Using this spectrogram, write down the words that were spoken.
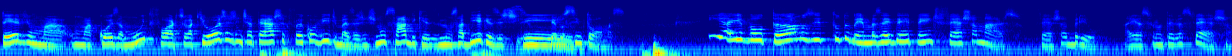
teve uma, uma coisa muito forte lá, que hoje a gente até acha que foi Covid, mas a gente não sabe que não sabia que existia Sim. pelos sintomas. E aí voltamos e tudo bem, mas aí de repente fecha março, fecha abril. Aí as fronteiras fecham.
